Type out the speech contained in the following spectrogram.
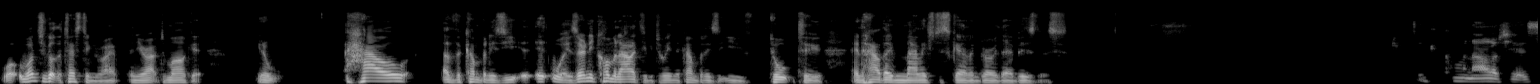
Well, once you've got the testing right and you're out to market, you know, how are the companies you, it, well, is there any commonality between the companies that you've talked to and how they've managed to scale and grow their business? Think commonalities,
